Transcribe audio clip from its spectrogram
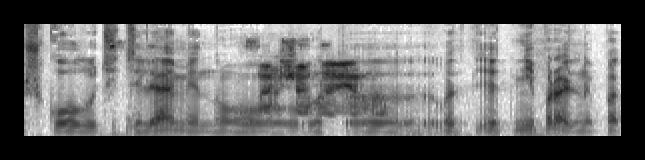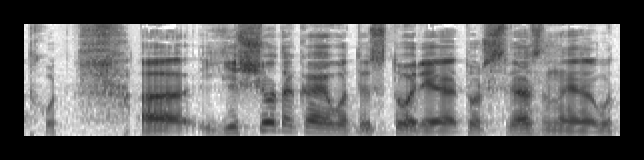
школ, учителями, но вот, э, вот это неправильный подход. А, еще такая вот история, тоже связанная, вот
